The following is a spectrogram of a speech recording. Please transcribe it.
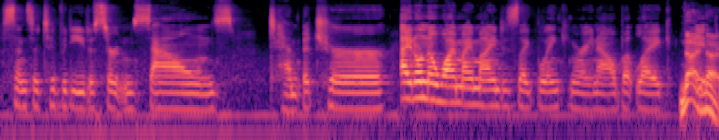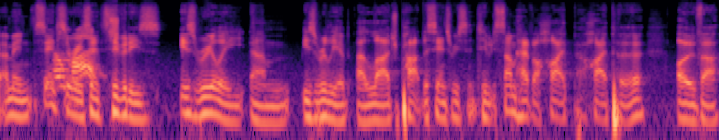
sensitivity to certain sounds, temperature. I don't know why my mind is like blanking right now, but like no, it, no. I mean, sensory so sensitivities is really um, is really a, a, large part. Of the sensory sensitivity. Some have a hyper hyper over,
